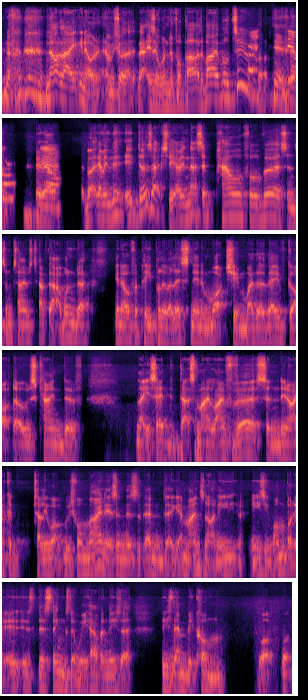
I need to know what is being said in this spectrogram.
no, not like, you know, I'm sure that, that is a wonderful part of the Bible too. But, you know, yeah. You know, but I mean, it does actually. I mean, that's a powerful verse, and sometimes to have that, I wonder, you know, for people who are listening and watching, whether they've got those kind of, like you said, that's my life verse, and you know, I could tell you what which one mine is, and there's and again, mine's not an, e- an easy one, but it is. There's things that we have, and these are these then become what what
